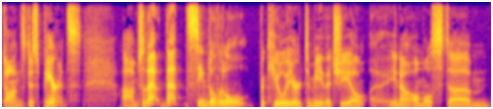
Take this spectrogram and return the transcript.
Don's disappearance. Um, so that that seemed a little peculiar to me that she, uh, you know, almost um,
